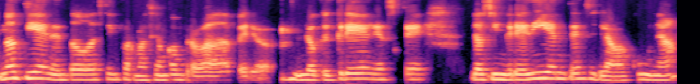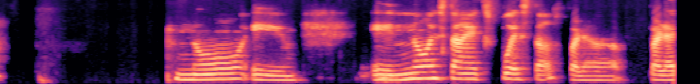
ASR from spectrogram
no tienen toda esta información comprobada, pero lo que creen es que los ingredientes de la vacuna no, eh, eh, no están expuestas para, para,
